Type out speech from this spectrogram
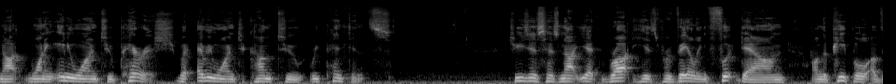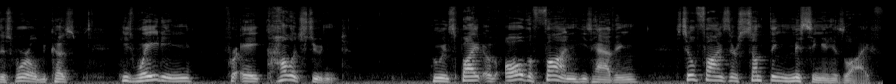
not wanting anyone to perish, but everyone to come to repentance." Jesus has not yet brought his prevailing foot down on the people of this world because he's waiting for a college student who, in spite of all the fun he's having, still finds there's something missing in his life.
